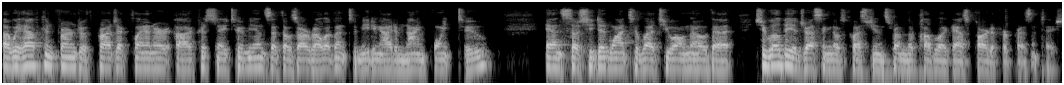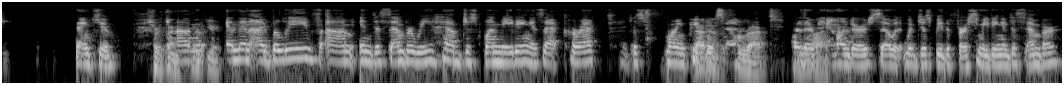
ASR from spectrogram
Uh, we have confirmed with project planner uh, Kristen Tumians that those are relevant to meeting item 9.2. And so she did want to let you all know that she will be addressing those questions from the public as part of her presentation. Thank you. Sure thing. Um, Thank you. And then I believe um, in December, we have just one meeting. Is that correct? Just wanting people is to, correct. for their Right. calendars. So it would just be the first meeting in December.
